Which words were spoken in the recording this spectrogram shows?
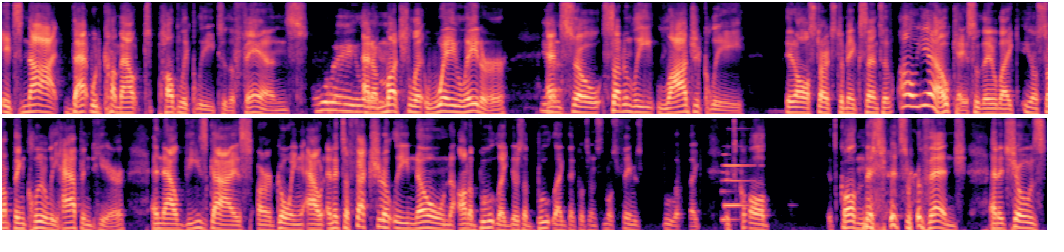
it's not that would come out publicly to the fans way at a much la- way later. Yeah. And so suddenly, logically, it all starts to make sense of oh yeah okay so they're like you know something clearly happened here and now these guys are going out and it's affectionately known on a bootleg there's a bootleg that goes on it's the most famous bootleg it's called it's called misfits revenge and it shows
